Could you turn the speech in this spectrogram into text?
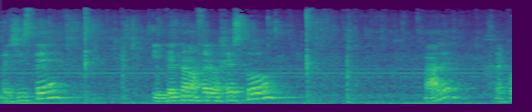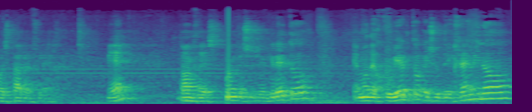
Persiste. Intenta no hacer el gesto. ¿Vale? Respuesta refleja. Bien. Entonces, su secreto, hemos descubierto que su trigémino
